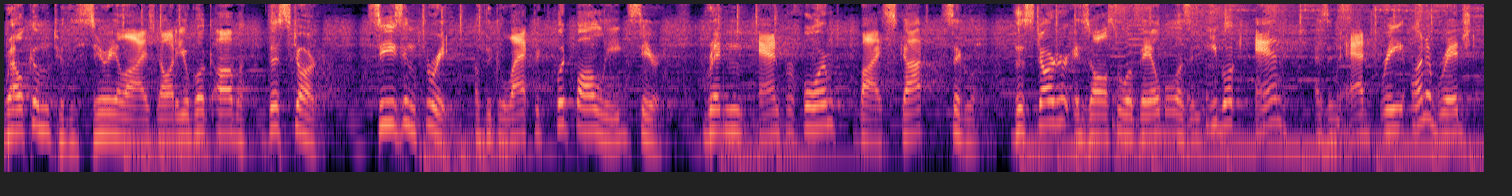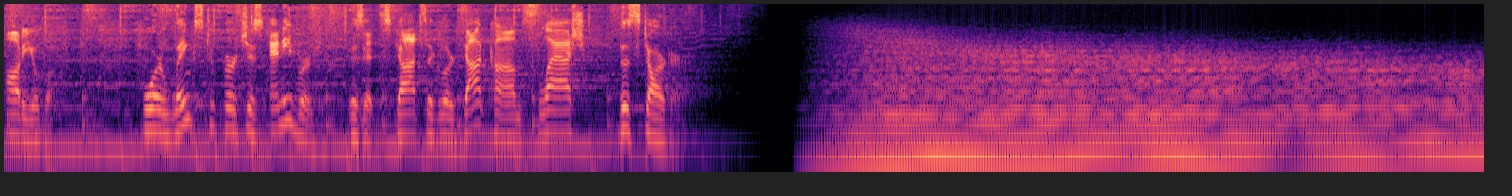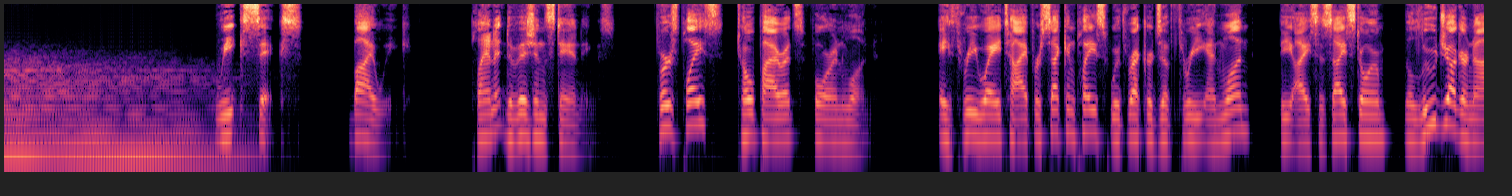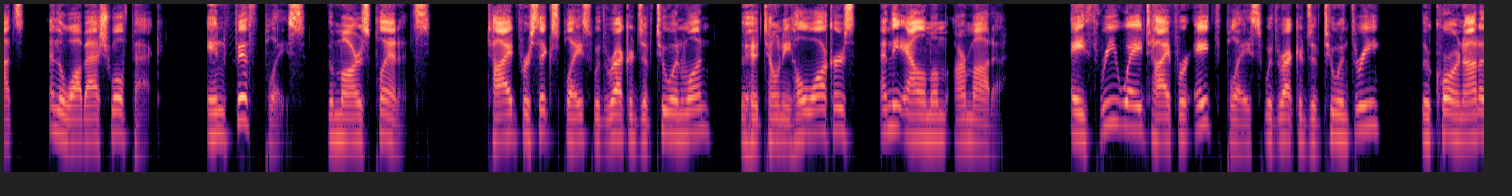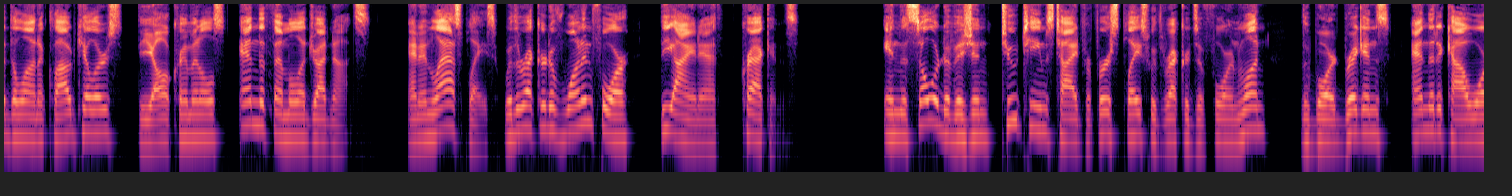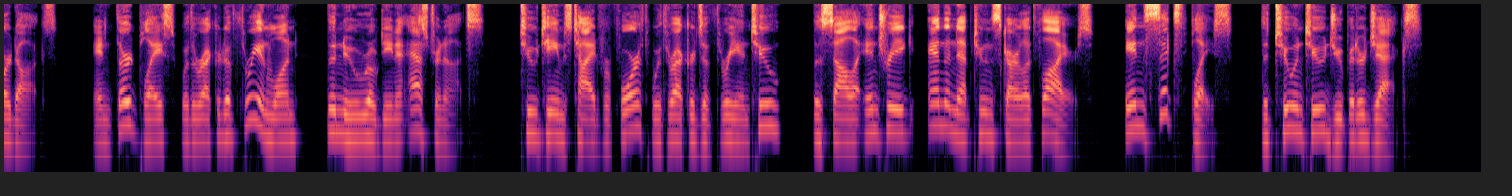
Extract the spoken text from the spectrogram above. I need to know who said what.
Speaker 1: Welcome to the serialized audiobook of The Starter, Season 3 of the Galactic Football League series, written and performed by Scott Sigler. The Starter is also available as an ebook and as an ad-free, unabridged audiobook. For links to purchase any version, visit scottsigler.com slash the starter.
Speaker 2: Week 6. Bye week. Planet Division standings. First place, Toe Pirates 4 and 1. A three-way tie for second place with records of 3 and 1, the Isis Ice Storm, the Lou Juggernauts, and the Wabash Wolfpack. In fifth place, the Mars Planets. Tied for sixth place with records of 2 and 1, the Hitoni Hullwalkers and the Alamum Armada. A three-way tie for eighth place with records of 2 and 3, the Coronata Delana Cloud Killers, the All Criminals, and the Themela Dreadnoughts. And in last place, with a record of 1 and 4, the Ionath Krakens. In the Solar Division, two teams tied for first place with records of 4 and 1, the Board Brigands and the Dakau War Dogs. In third place, with a record of 3 and 1, the new Rodina Astronauts. Two teams tied for fourth with records of 3 and 2, the Sala Intrigue and the Neptune Scarlet Flyers. In sixth place, the 2 and 2 Jupiter Jacks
